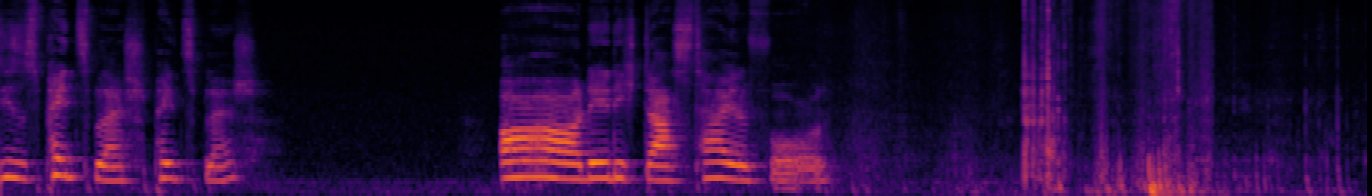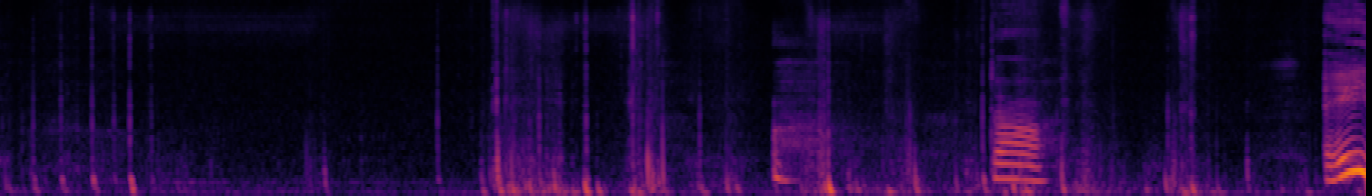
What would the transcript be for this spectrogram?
dieses Paint Splash. Paint Splash. Oh, nee, nicht das Teil voll. Da. Ey,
